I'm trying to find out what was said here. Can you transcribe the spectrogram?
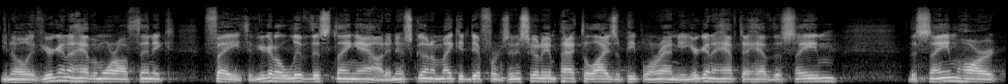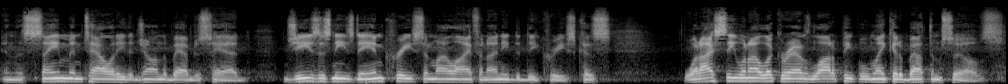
You know, if you're going to have a more authentic faith, if you're going to live this thing out and it's going to make a difference and it's going to impact the lives of people around you, you're going to have to have the same the same heart and the same mentality that John the Baptist had. Jesus needs to increase in my life and I need to decrease because what I see when I look around is a lot of people make it about themselves.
